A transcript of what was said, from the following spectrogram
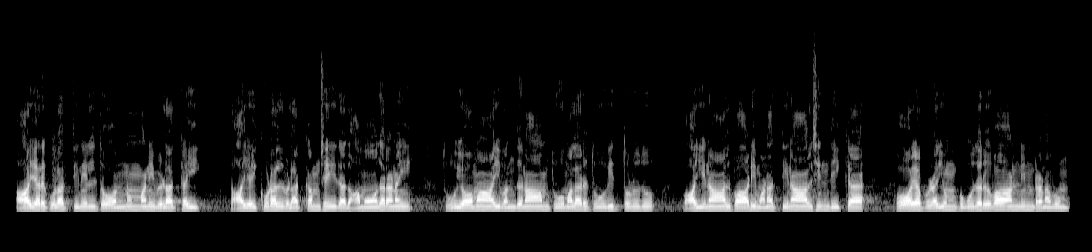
ஆயர் குலத்தினில் தோன்றும் மணி விளக்கை தாயை குடல் விளக்கம் செய்த தாமோதரனை தூயோமாய் வந்து நாம் தூமலர் தூவித் தொழுது வாயினால் பாடி மனத்தினால் சிந்திக்க போய புழையும் புகுதருவான் நின்றனவும்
